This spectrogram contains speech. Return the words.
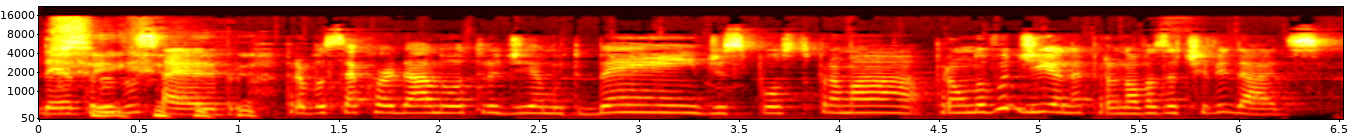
dentro Sim. do cérebro, para você acordar no outro dia muito bem, disposto para um novo dia, né? Para novas atividades.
